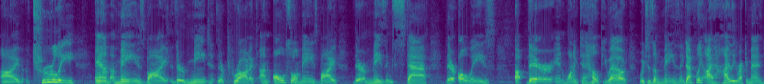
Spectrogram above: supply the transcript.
I truly am amazed by their meat, their product. I'm also amazed by their amazing staff. They're always up there and wanting to help you out, which is amazing. Definitely, I highly recommend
